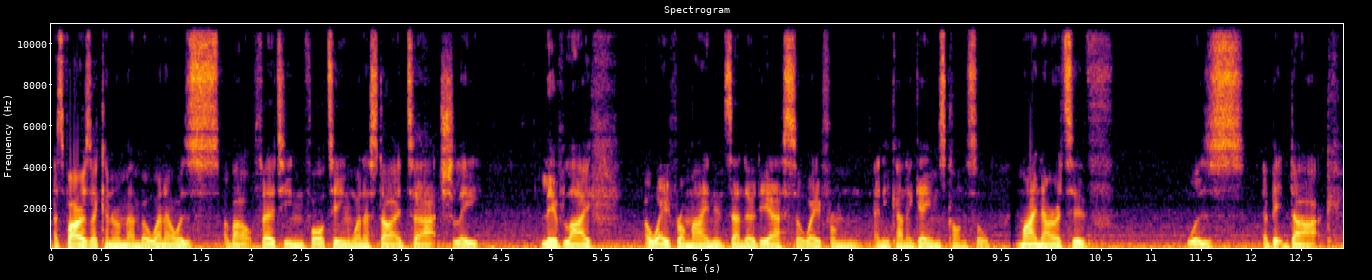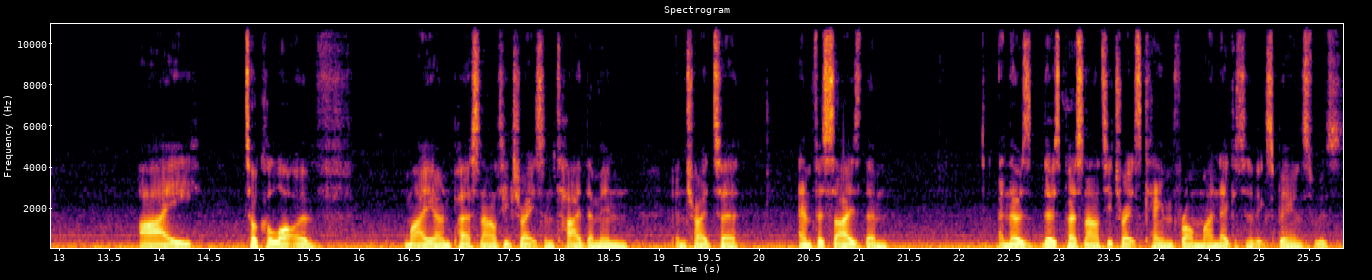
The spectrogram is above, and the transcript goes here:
as far as I can remember, when I was about 13, 14, when I started to actually live life away from my Nintendo DS, away from any kind of games console, my narrative was a bit dark. I took a lot of my own personality traits and tied them in and tried to emphasize them. And those those personality traits came from my negative experience with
